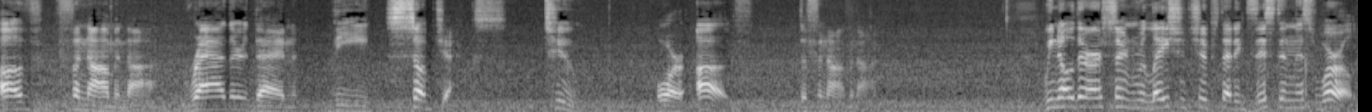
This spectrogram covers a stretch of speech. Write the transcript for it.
of phenomena rather than the subjects to or of the phenomenon. We know there are certain relationships that exist in this world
